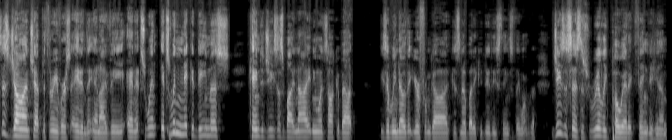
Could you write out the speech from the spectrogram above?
This is John chapter 3 verse 8 in the NIV and it's when it's when Nicodemus came to Jesus by night and he went to talk about he said we know that you're from God because nobody could do these things if they weren't from God. Jesus says this really poetic thing to him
